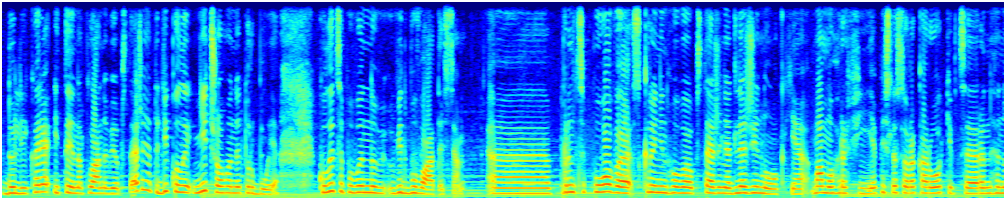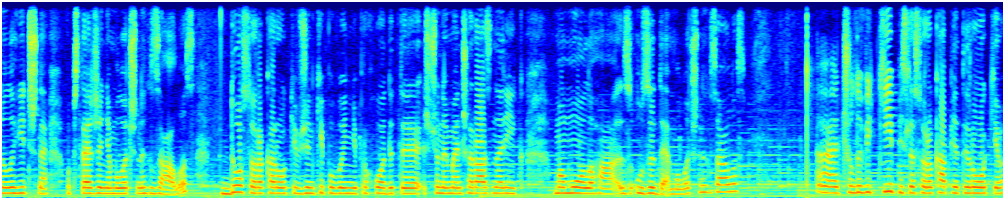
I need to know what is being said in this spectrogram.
до лікаря, іти на планові обстеження тоді, коли нічого не турбує. Коли це повинно відбуватися? Е, Принципове скринінгове обстеження для жінок є мамографія. Після 40 років це рентгенологічне обстеження молочних залоз. До 40 років жінки повинні проходити щонайменше раз на рік мамолога з УЗД молочних залоз. Е, Чоловіки після 45 років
